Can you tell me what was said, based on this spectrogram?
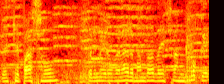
de este paso primero de la Hermandad de San Roque.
